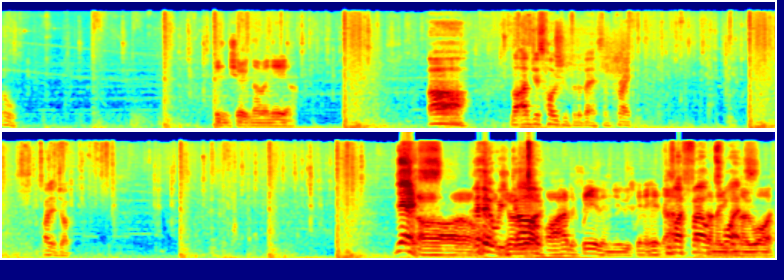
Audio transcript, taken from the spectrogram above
Oh Didn't shoot nowhere near. ah, like I'm just hoping for the best. I'm praying. I didn't jump. Yes. Oh, There we know go. I had a feeling you was going to hit that. Because I failed don't twice. even know why.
